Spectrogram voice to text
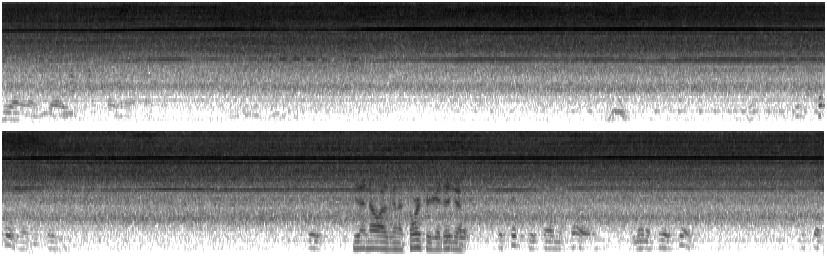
You know what I'm saying? Turn it off like that. It tickles when you think. It- You didn't know I was gonna torture you, did you? The tip gets on the toe, and then it feels good. It's that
